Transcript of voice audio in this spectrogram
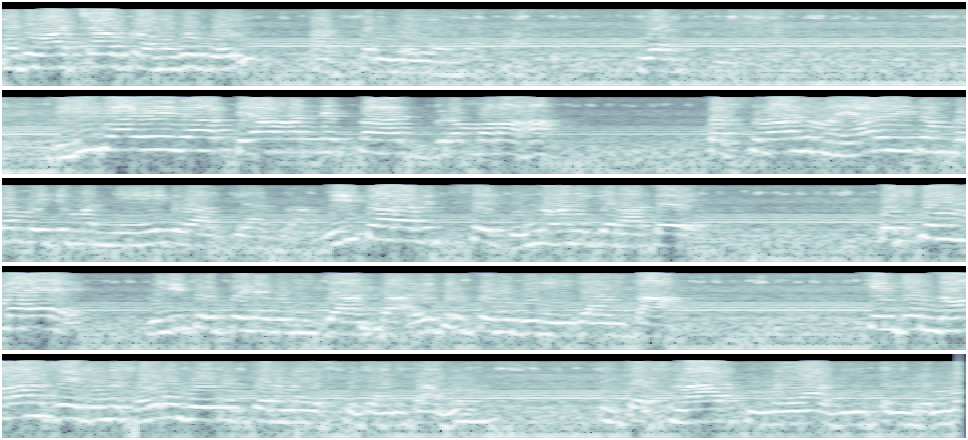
नहीं तो वहाँ चाव कहने को कोई तात्पर्य नहीं रह जाता। है ब्रह्मण। तस्माद मयाविदम ब्रह्म मन वाक्या विदित और अवित से भिन्न होने के नाते। उसको मैं विदित रूपेण भी नहीं जानता अवित रूपेण भी नहीं जानता। किंतु दोनों से भिन्न स्वरूप होकर मैं इसको जानता हूँ। तो तस्मात मया विदितम ब्रह्म,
